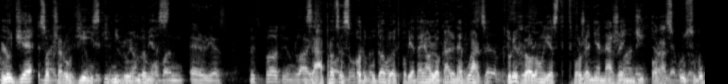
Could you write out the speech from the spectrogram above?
ludzie z obszarów wiejskich migrują do miast. Za proces odbudowy odpowiadają lokalne władze, których rolą jest tworzenie narzędzi oraz usług,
